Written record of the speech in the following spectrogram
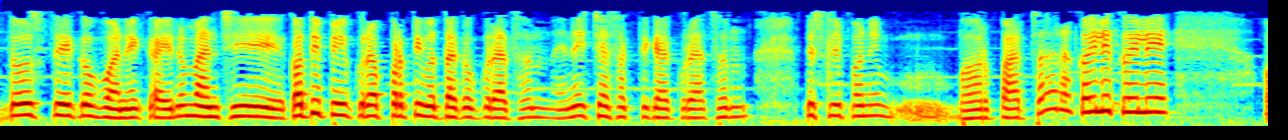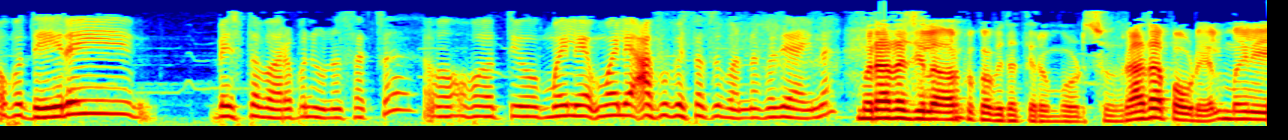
दोष दिएको भनेको होइन मान्छे कतिपय कुरा प्रतिबद्धताको कुरा छन् होइन इच्छा शक्तिका कुरा छन् त्यसले पनि भर पार्छ र कहिले कहिले अब धेरै व्यस्त भएर पनि हुनसक्छ। अब त्यो मैले मैले आफू व्यस्त छु भन्न खोजेँ होइन। म राधाजीलाई अर्को कवितातिर मोड्छु। राधा पौडेल मैले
